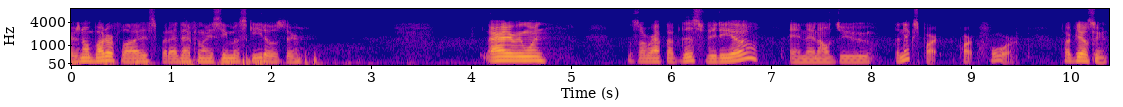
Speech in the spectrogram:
There's no butterflies, but I definitely see mosquitoes there. Alright, everyone. This will wrap up this video, and then I'll do the next part, part four. Talk to y'all soon.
